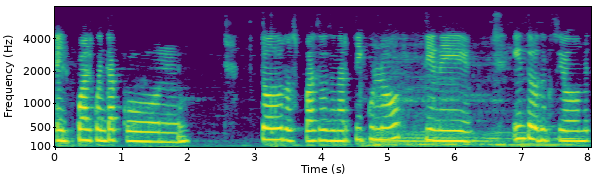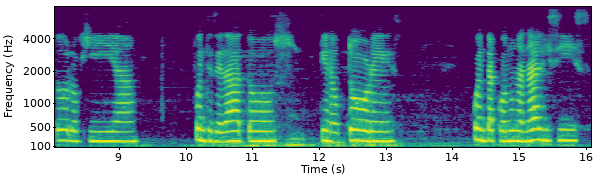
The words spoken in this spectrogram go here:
el cual cuenta con todos los pasos de un artículo, tiene introducción, metodología, fuentes de datos, tiene autores, cuenta con un análisis,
